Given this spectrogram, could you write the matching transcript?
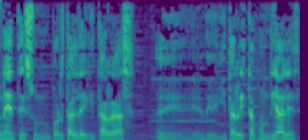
.net es un portal de guitarras eh, de guitarristas mundiales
